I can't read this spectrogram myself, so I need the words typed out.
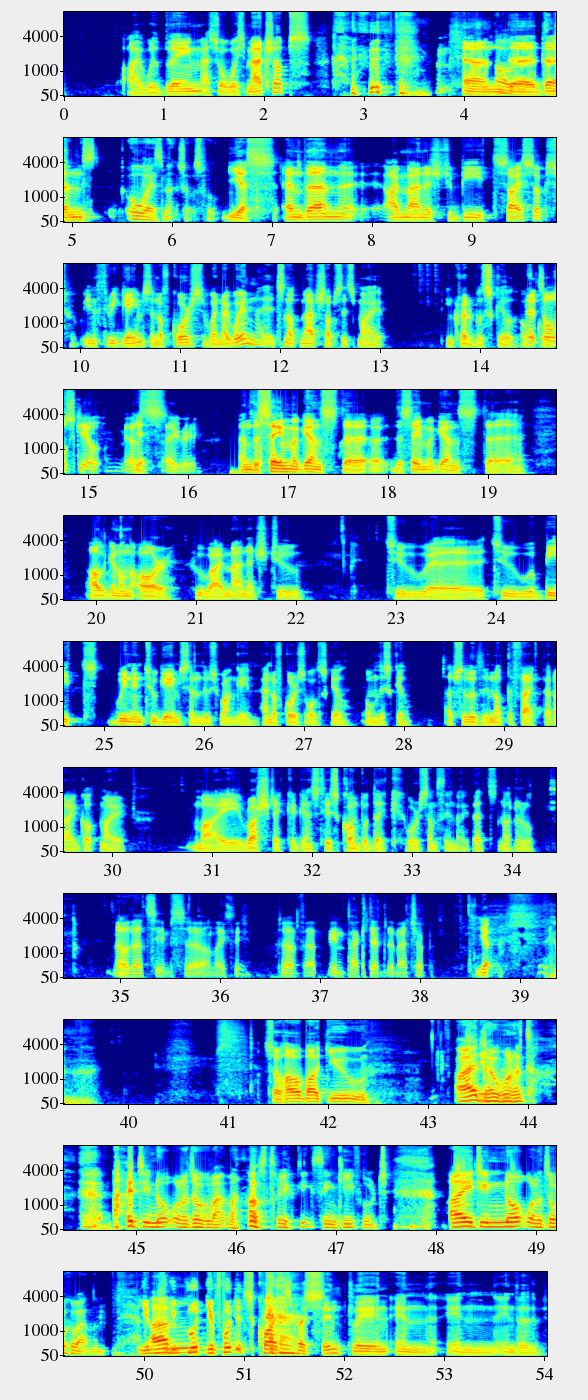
I will blame, as always, matchups. and Oh, uh, then always matchups for. Yes, and then I managed to beat Cysox in three games, and of course, when I win, it's not matchups; it's my incredible skill. Of it's all skill. Yes, Yes. I agree. and the same against uh, uh, the same against uh, Algernon R, who I managed to to uh, to beat, win in two games and lose one game, and of course, all skill, only skill. Absolutely not the fact that I got my my rush deck against his combo deck or something like that. Not at all. No, that seems uh, unlikely to have uh, impacted the matchup. Yep. So how about you? I don't want to. I do not want to talk about my last three weeks in Keyforge. I do not want to talk about them. You, Um, you put you put it quite succinctly in in in in the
